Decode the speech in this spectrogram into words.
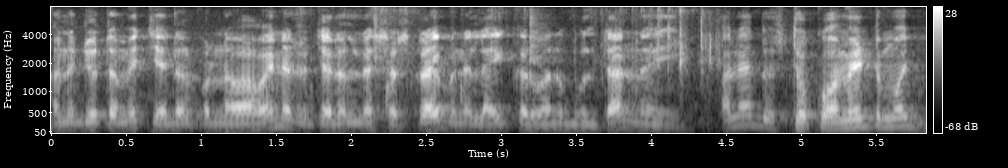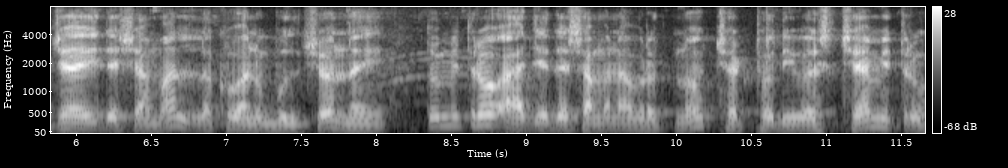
અને જો તમે ચેનલ પર નવા હોય ને, તો ચેનલને સબસ્ક્રાઈબ અને લાઈક કરવાનું ભૂલતા નહીં. અને દોસ્તો, કોમેન્ટમાં જય દશામાં લખવાનું ભૂલશો નહીં. તો મિત્રો, આજે દશામાના વ્રતનો છઠ્ઠો દિવસ છે મિત્રો.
